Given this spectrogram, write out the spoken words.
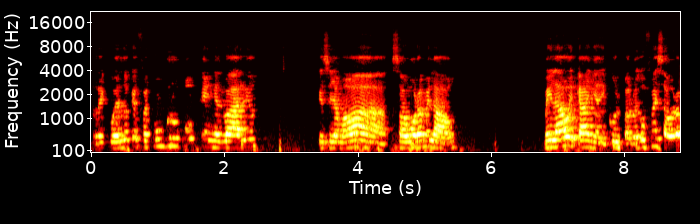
Recuerdo que fue con un grupo en el barrio que se llamaba Sabor a Melao Melao de Caña, disculpa, luego fue Sabor a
